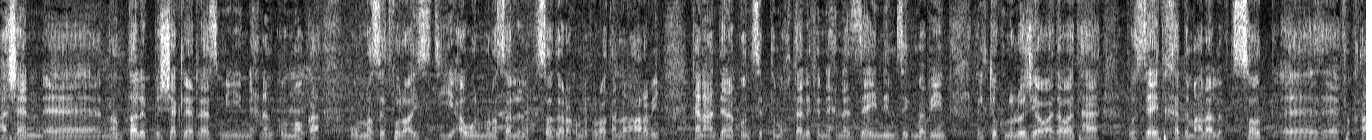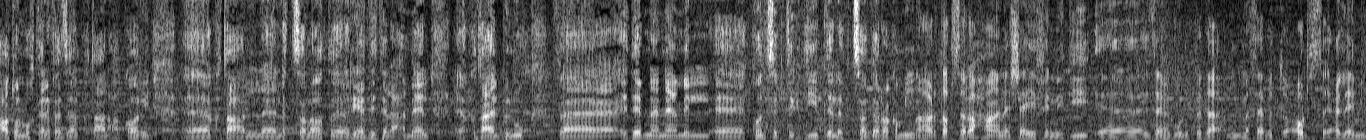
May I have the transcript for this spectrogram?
عشان آه، ننطلق بالشكل الرسمي إن إحنا نكون موقع ومنصة Follow ICT اول منصه للاقتصاد الرقمي في الوطن العربي. كان عندنا concept مختلف إن إحنا إزاي نمزج ما بين التكنولوجيا وأدواتها وإزاي تخدم على الاقتصاد آه، في قطاعاته المختلفة زي القطاع العقاري آه، قطاع ال- الاتصالات آه، ريادة الأعمال آه، قطاع البنوك. فقدرنا نعمل كونسبت جديد للاقتصاد الرقمي؟ النهارده بصراحة أنا شايف إن دي آه، زي ما بيقولوا كده مثابة عرس إعلامي.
